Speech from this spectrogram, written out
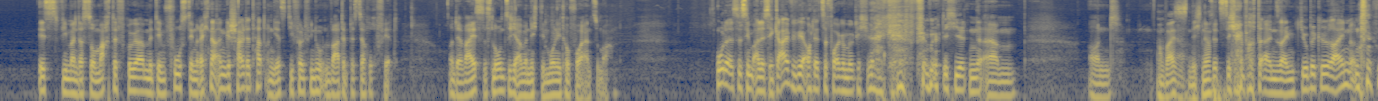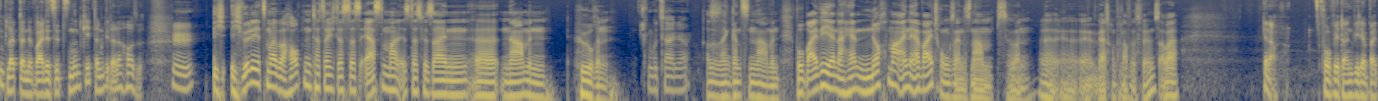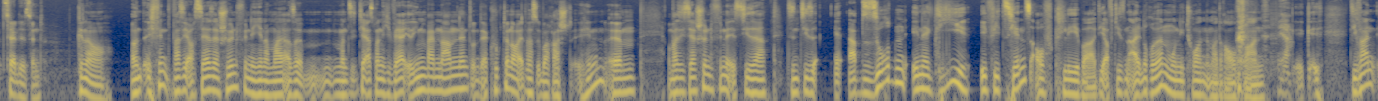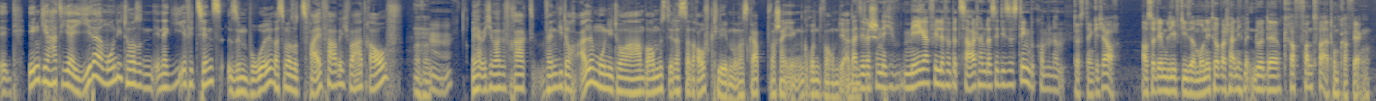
ist, wie man das so machte früher, mit dem Fuß den Rechner angeschaltet hat und jetzt die fünf Minuten wartet, bis der hochfährt. Und er weiß, es lohnt sich aber nicht, den Monitor vorher anzumachen. Oder ist es ihm alles egal, wie wir auch letzte Folge möglich, für möglich hielten. Ähm, und Man weiß es nicht, ne? setzt sich einfach da in seinen Cubicle rein und bleibt dann eine Weile sitzen und geht dann wieder nach Hause. Ich, ich würde jetzt mal behaupten, tatsächlich, dass das erste Mal ist, dass wir seinen äh, Namen hören. Kann gut sein, ja. Also seinen ganzen Namen. Wobei wir ja nachher nochmal eine Erweiterung seines Namens hören, äh, äh, im weiteren Verlauf des Films. Aber Genau. Wo wir dann wieder bei Zelle sind. Genau. Und ich finde, was ich auch sehr, sehr schön finde hier nochmal, also man sieht ja erstmal nicht, wer ihn beim Namen nennt und er guckt dann auch etwas überrascht hin. Ähm, und was ich sehr schön finde, ist dieser, sind diese äh, absurden Energieeffizienzaufkleber, die auf diesen alten Röhrenmonitoren immer drauf waren. Ja. Äh, Die waren, äh, irgendwie hatte ja jeder Monitor so ein Energieeffizienzsymbol, was immer so zweifarbig war drauf. Und ich habe mich immer gefragt, wenn die doch alle Monitore haben, warum müsst ihr das da draufkleben? Aber es gab wahrscheinlich irgendeinen Grund, warum die alle. Weil sie wahrscheinlich mega viel dafür bezahlt haben, dass sie dieses Ding bekommen haben. Das denke ich auch. Außerdem lief dieser Monitor wahrscheinlich mit nur der Kraft von zwei Atomkraftwerken,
